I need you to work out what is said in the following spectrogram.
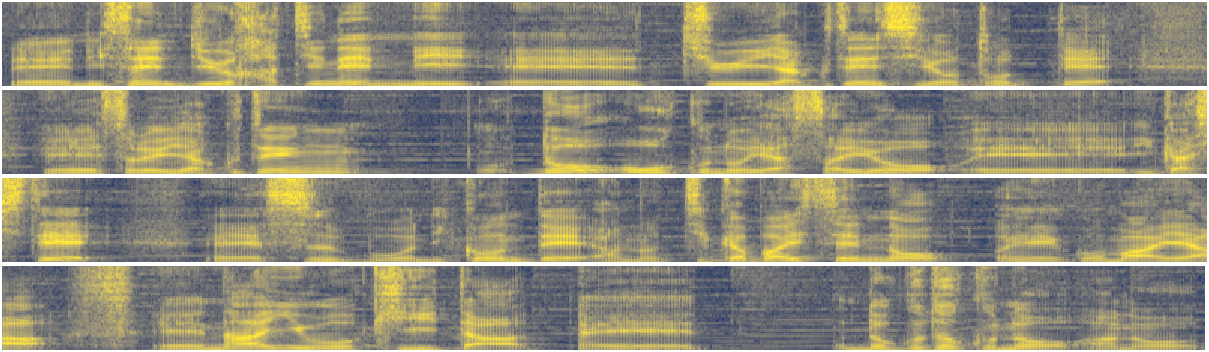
で2018年に、えー、中医薬膳師を取って、えー、それ薬膳の多くの野菜を、えー、生かして、えー、スープを煮込んであの自家焙煎の、えー、ごまや、えー、ナイを効いた、えー、独特のあの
